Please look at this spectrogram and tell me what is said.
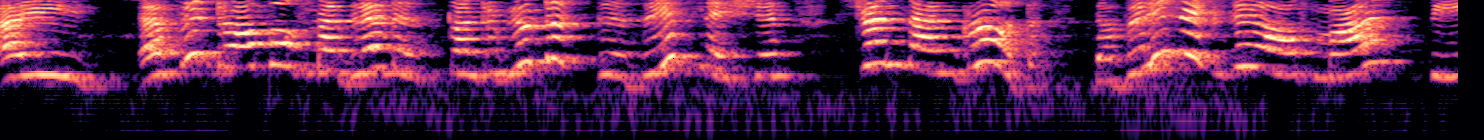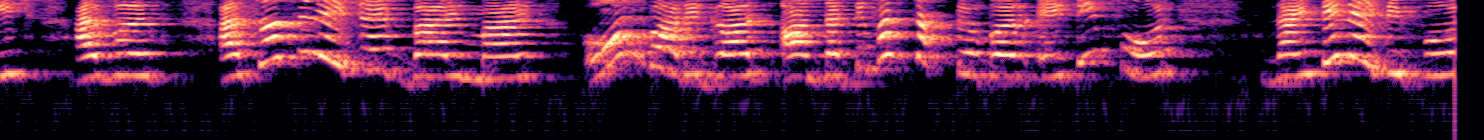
I every drop of my blood is contributed to strength and growth. The very next day of my speech, I was assassinated by my own bodyguards on 31st October 84, 1984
